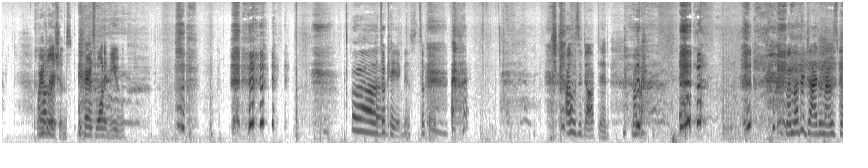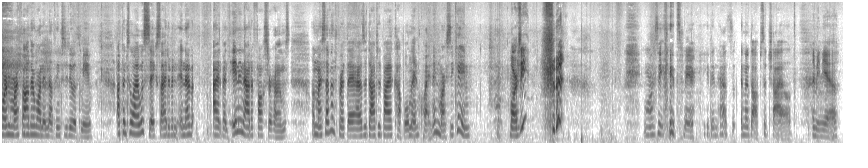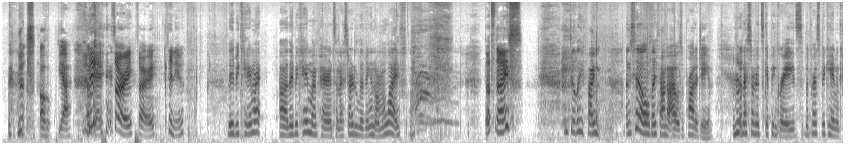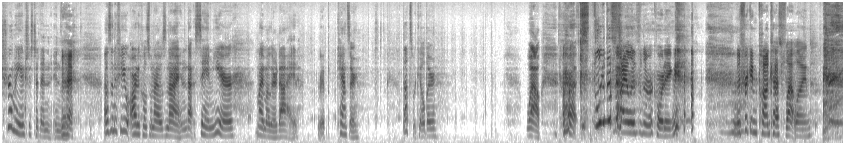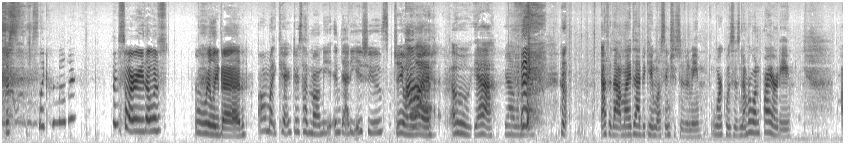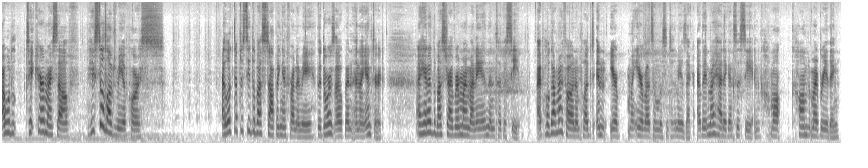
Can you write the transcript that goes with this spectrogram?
My mother- Congratulations. Your parents wanted you. Uh, It's okay, Ignis. It's okay. I was adopted. My, my mother died when I was born, and my father wanted nothing to do with me. Up until I was six, I had been in and, I had been in and out of foster homes. On my seventh birthday, I was adopted by a couple named Quentin and Marcy Kane. Marcy? Marcy gets married and has and adopts a child. I mean, yeah. Oh yeah, okay. sorry, sorry. Continue. they became my uh, they became my parents, and I started living a normal life That's nice. Until they find until they found out I was a prodigy. Mm-hmm. Then I started skipping grades. The press became extremely interested in, in me. Uh-huh. I was in a few articles when I was nine. That same year, my mother died. Rip. Cancer. That's what killed her. Wow. Just look at the silence in the recording. the freaking podcast flatlined. Just, just like her mother. I'm sorry, that was really bad. All my characters have mommy and daddy issues. Gee, I wonder Ah. why. Oh, yeah. Yeah, I wonder why. After that, my dad became less interested in me. Work was his number one priority. I would take care of myself. He still loved me, of course. I looked up to see the bus stopping in front of me. The doors opened, and I entered. I handed the bus driver my money and then took a seat. I pulled out my phone and plugged in ear- my earbuds and listened to the music. I laid my head against the seat and calm- calmed my breathing.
